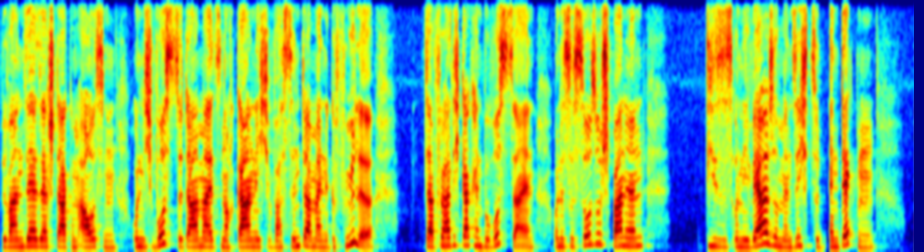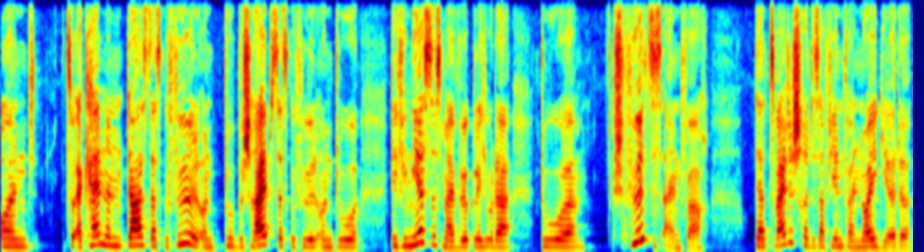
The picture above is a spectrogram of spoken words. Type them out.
Wir waren sehr, sehr stark im Außen und ich wusste damals noch gar nicht, was sind da meine Gefühle. Dafür hatte ich gar kein Bewusstsein. Und es ist so, so spannend, dieses Universum in sich zu entdecken und zu erkennen, da ist das Gefühl und du beschreibst das Gefühl und du definierst es mal wirklich oder du fühlst es einfach. Der zweite Schritt ist auf jeden Fall Neugierde.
